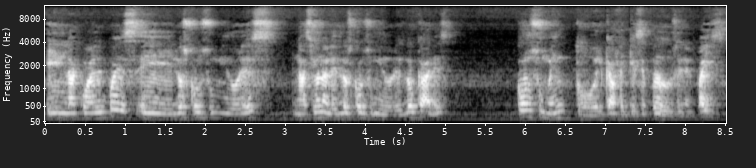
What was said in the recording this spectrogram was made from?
en la cual pues eh, los consumidores nacionales, los consumidores locales, consumen todo el café que se produce en el país.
